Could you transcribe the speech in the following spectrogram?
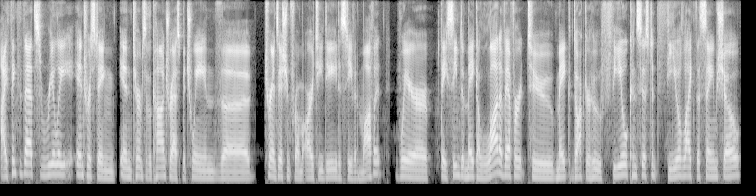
I think that that's really interesting in terms of the contrast between the transition from RTD to Steven Moffat, where they seem to make a lot of effort to make Doctor Who feel consistent, feel like the same show.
